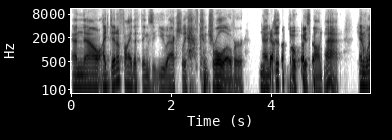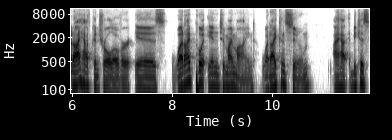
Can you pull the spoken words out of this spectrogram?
and now identify the things that you actually have control over, and yeah. just focus on that and what I have control over is what I put into my mind, what I consume. I have because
